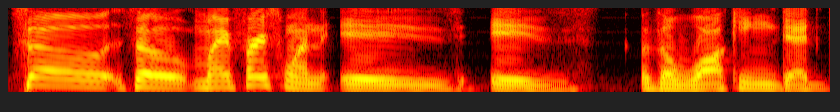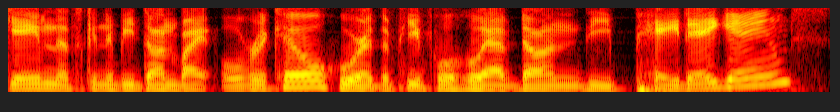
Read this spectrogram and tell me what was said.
so so my first one is is the Walking Dead game that's going to be done by Overkill, who are the people who have done the Payday games.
